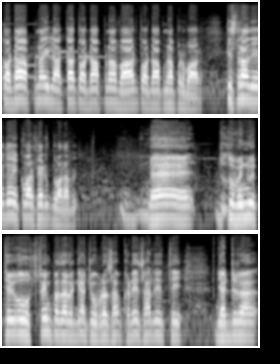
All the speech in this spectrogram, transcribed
ਤੁਹਾਡਾ ਆਪਣਾ ਇਲਾਕਾ ਤੁਹਾਡਾ ਆਪਣਾ ਵਾਰਡ ਤੁਹਾਡਾ ਆਪਣਾ ਪਰਿਵਾਰ ਕਿਸ ਤਰ੍ਹਾਂ ਦੇ ਦਿਓ ਇੱਕ ਵਾਰ ਫਿਰ ਦੁਬਾਰਾ? ਵੀ। ਮੈਂ ਜਦੋਂ ਮੈਨੂੰ ਇੱਥੇ ਉਸ ਟਾਈਮ ਪਤਾ ਲੱਗਿਆ ਚੋਪੜਾ ਸਾਹਿਬ ਖੜੇ ਸਾਰੇ ਇੱਥੇ ਜੱਜ ਨਾਲ,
